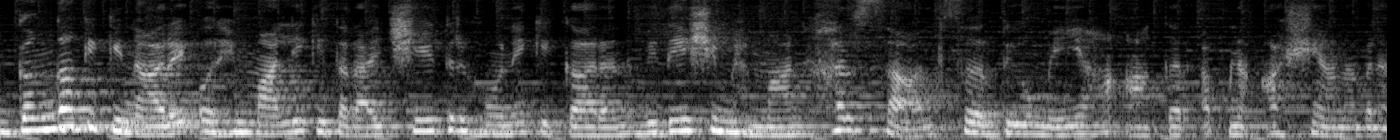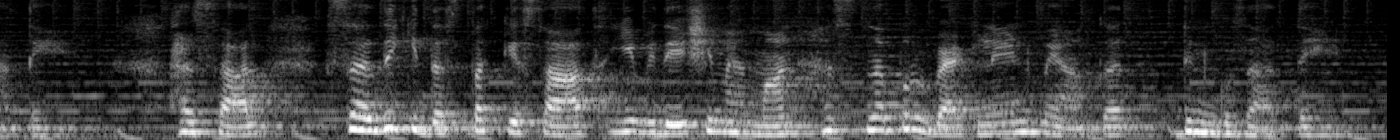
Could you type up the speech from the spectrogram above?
गंगा के किनारे और हिमालय की तराई क्षेत्र होने के कारण विदेशी मेहमान हर साल सर्दियों में यहाँ आकर अपना आशियाना बनाते हैं। हर साल सर्दी की दस्तक के साथ ये विदेशी मेहमान हसनापुर वेटलैंड में आकर दिन गुजारते हैं।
